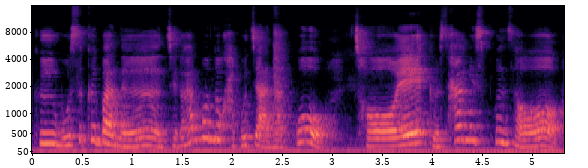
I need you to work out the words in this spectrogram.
그 모스크바는 제가 한 번도 가보지 않았고, 저의 그 상위 스폰서,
